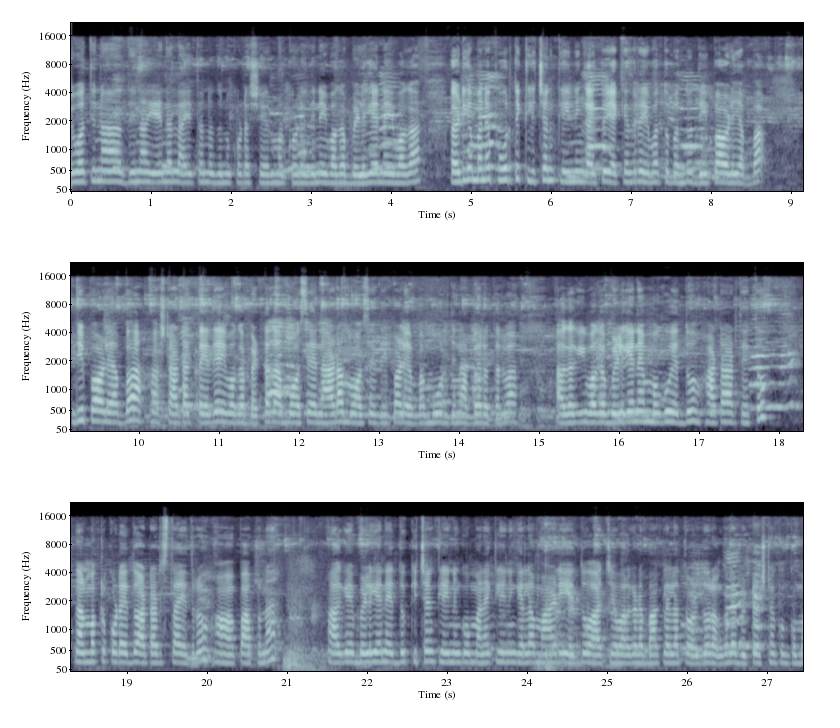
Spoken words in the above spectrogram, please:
ಇವತ್ತಿನ ದಿನ ಏನೆಲ್ಲ ಆಯ್ತು ಅನ್ನೋದನ್ನು ಕೂಡ ಶೇರ್ ಮಾಡ್ಕೊಂಡಿದ್ದೀನಿ. ಇವಾಗ ಬೆಳಿಗ್ಗೆನೇ ಇವಾಗ ಅಡುಗೆ ಮನೆ ಪೂರ್ತಿ ಕ್ಲಿಚನ್ ಕ್ಲೀನಿಂಗ್ ಆಯಿತು. ಯಾಕೆಂದರೆ ಇವತ್ತು ಬಂದು ದೀಪಾವಳಿ ಹಬ್ಬ. ದೀಪಾವಳಿ ಹಬ್ಬ ಸ್ಟಾರ್ಟ್ ಆಗ್ತಾ ಇದೆ. ಇವಾಗ ಬೆಟ್ಟದ ಅಮಾವಾಸ್ಯೆ ನಾಡ ಅಮಾವಾಸ್ಯೆ ದೀಪಾವಳಿ ಹಬ್ಬ ಮೂರು ದಿನ ಹಬ್ಬ ಇರುತ್ತಲ್ವ? ಹಾಗಾಗಿ ಇವಾಗ ಬೆಳಿಗ್ಗೆನೇ ಮಗು ಎದ್ದು ಆಟ ಆಡ್ತಾಯಿತ್ತು ನನ್ನ ಮಕ್ಕಳು ಕೂಡ ಎದ್ದು ಆಟ ಆಡಿಸ್ತಾ ಇದ್ರು ಆ, ಪಾಪನ. ಹಾಗೆ ಬೆಳಿಗ್ಗೆನೇ ಎದ್ದು ಕಿಚನ್ ಕ್ಲೀನಿಂಗು ಮನೆ ಕ್ಲೀನಿಂಗ್ ಎಲ್ಲ ಮಾಡಿ ಎದ್ದು ಆಚೆ ಹೊರಗಡೆ ಬಾಗಿಲೆಲ್ಲ ತೊಳೆದು ರಂಗೋಲೆ ಬಿಟ್ಟು ಅರ್ಶಿನ ಕುಂಕುಮ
